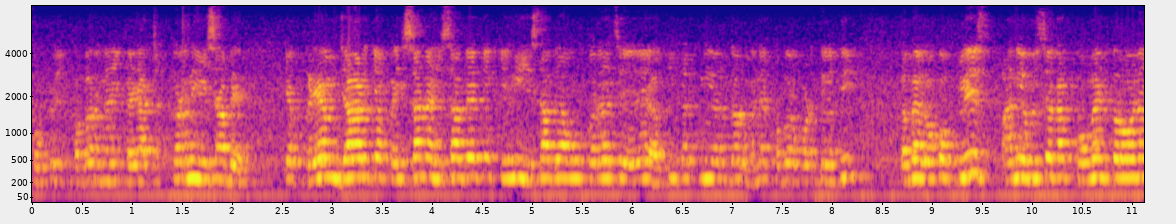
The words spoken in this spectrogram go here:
છોકરી ખબર નહીં કયા ચક્કરની હિસાબે કે પ્રેમ જાળ કે પૈસાના હિસાબે કે કેની હિસાબે આવું કરે છે એ હકીકતની અંદર મને ખબર પડતી નથી તમે લોકો પ્લીઝ આની વિશે કાંઈક કોમેન્ટ કરો અને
